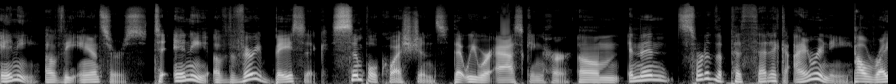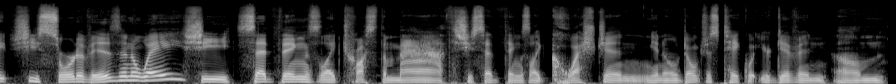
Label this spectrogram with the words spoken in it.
any of the answers to any of the very basic, simple questions that we were asking her. Um, and then sort of the pathetic irony, how right she sort of is in a way. She said things like trust the math. She said things like question, you know, don't just take what you're given. Um,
